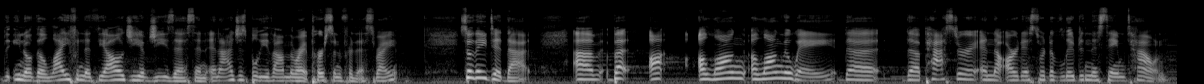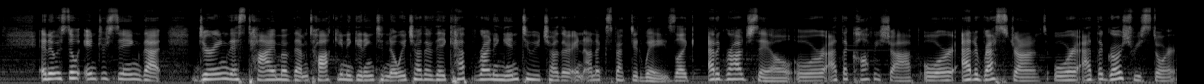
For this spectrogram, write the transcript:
the, you know, the life and the theology of Jesus and and I just believe I'm the right person for this, right? So they did that. Um, but uh, along along the way, the the pastor and the artist sort of lived in the same town. And it was so interesting that during this time of them talking and getting to know each other, they kept running into each other in unexpected ways, like at a garage sale or at the coffee shop or at a restaurant or at the grocery store.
